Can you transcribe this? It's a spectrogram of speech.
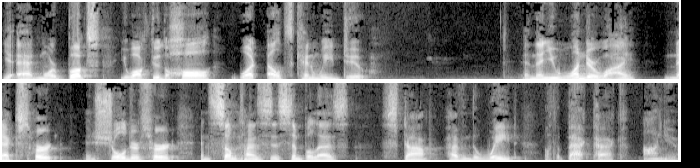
you add more books, you walk through the hall. What else can we do? And then you wonder why necks hurt and shoulders hurt. And sometimes it's as simple as stop having the weight of the backpack on you.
